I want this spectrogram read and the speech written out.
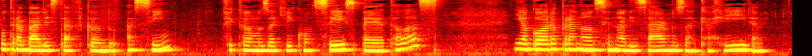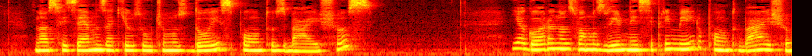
o trabalho está ficando assim. Ficamos aqui com seis pétalas. E agora, para nós finalizarmos a carreira, nós fizemos aqui os últimos dois pontos baixos. E agora, nós vamos vir nesse primeiro ponto baixo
